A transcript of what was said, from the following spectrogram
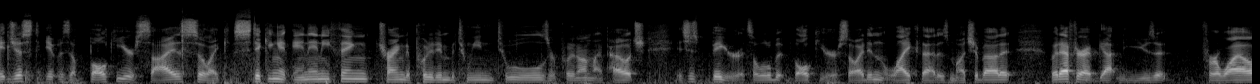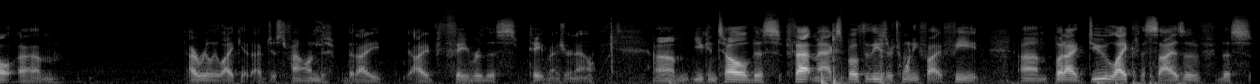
it just it was a bulkier size so like sticking it in anything trying to put it in between tools or put it on my pouch it's just bigger it's a little bit bulkier so i didn't like that as much about it but after i've gotten to use it for a while um, i really like it i've just found that i i favor this tape measure now um, you can tell this Fat Max, both of these are 25 feet, um, but I do like the size of this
